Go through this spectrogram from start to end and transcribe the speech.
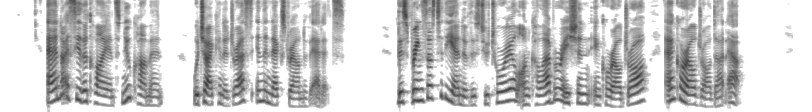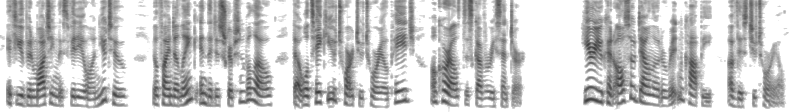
And I see the client's new comment, which I can address in the next round of edits. This brings us to the end of this tutorial on collaboration in CorelDRAW and CorelDRAW.app. If you've been watching this video on YouTube, you'll find a link in the description below that will take you to our tutorial page on Corel's Discovery Center. Here you can also download a written copy of this tutorial.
